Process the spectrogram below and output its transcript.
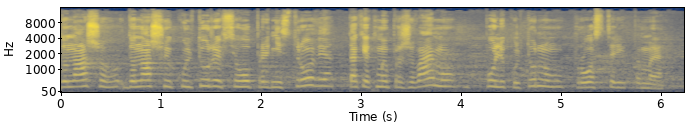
до нашого до нашої культури всього Придністров'я, так як ми проживаємо в полікультурному просторі ПМР.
